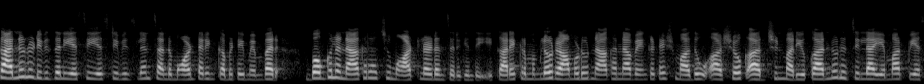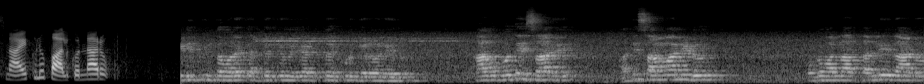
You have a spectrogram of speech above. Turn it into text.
Kurnool division SC ST vigilance and monitoring committee member Boggula Nagaraju మాట్లాడడం జరిగింది. ఈ కార్యక్రమంలో రాముడు నాగన్న వెంకటేష్ మధు అశోక్ అర్జున్ మరియు కర్నూలు జిల్లా ఎంఆర్పీఎస్ నాయకులు పాల్గొన్నారు. కాకపోతే ఈసారి అతి సామాన్యుడు ఒక వాళ్ళ తల్లి నాడు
